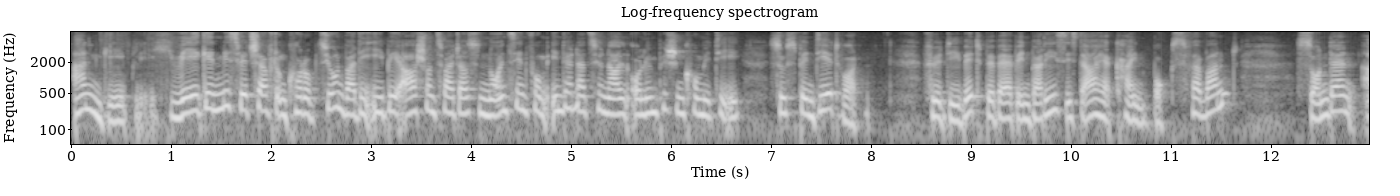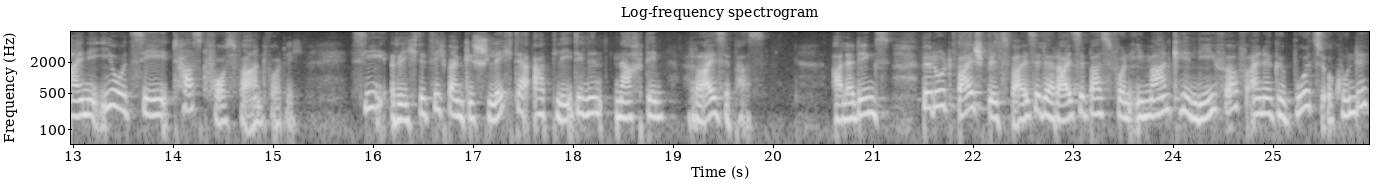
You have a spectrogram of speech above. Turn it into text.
Angeblich wegen Misswirtschaft und Korruption war die IBA schon 2019 vom Internationalen Olympischen Komitee suspendiert worden. Für die Wettbewerbe in Paris ist daher kein Boxverband, sondern eine IOC Taskforce verantwortlich. Sie richtet sich beim Geschlecht der Athletinnen nach dem Reisepass. Allerdings beruht beispielsweise der Reisepass von Iman Khelif auf einer Geburtsurkunde,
